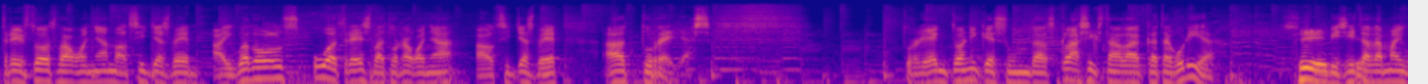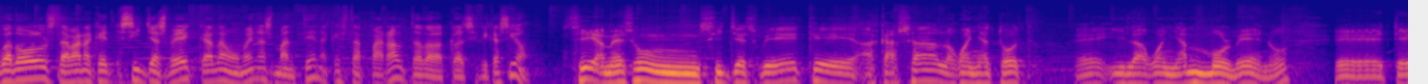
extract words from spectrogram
3-2 va guanyar amb el Sitges B a Iguadols, 1-3 va tornar a guanyar el Sitges B a Torrelles. Torrellenc, Toni, que és un dels clàssics de la categoria. Sí, Visita sí. de Maiguadols davant aquest Sitges B, que de moment es manté en aquesta part alta de la classificació. Sí, a més un Sitges B que a casa l'ha guanyat tot eh? i l'ha guanyat molt bé, no? Eh, té,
